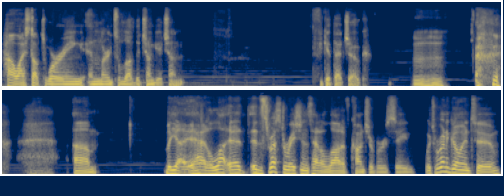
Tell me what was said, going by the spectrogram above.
"How I Stopped Worrying and Learned to Love the Cheonggyecheon." If you get that joke, mm um, but yeah, it had a lot. It, its restoration has had a lot of controversy, which we're going to go into.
